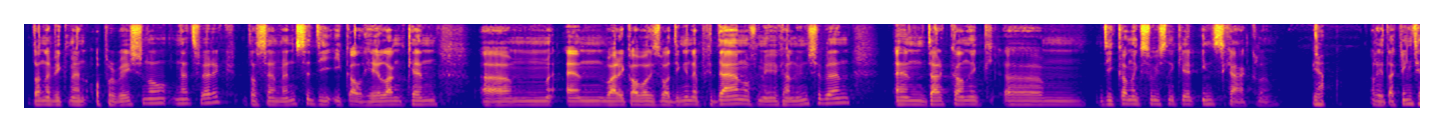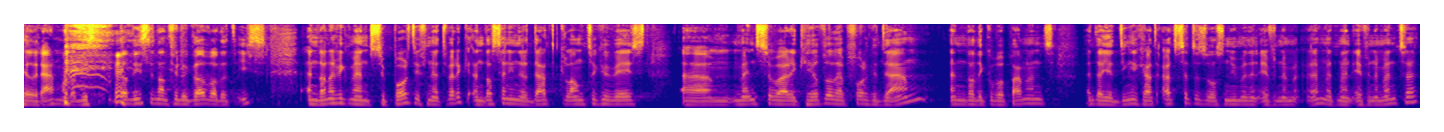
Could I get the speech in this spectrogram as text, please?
Dan heb ik mijn operational netwerk. Dat zijn mensen die ik al heel lang ken ehm, en waar ik al wel eens wat dingen heb gedaan of mee gaan lunchen ben. En daar kan ik, ehm, die kan ik zo eens een keer inschakelen. Ja. Allee, dat klinkt heel raar, maar dat is, dat is natuurlijk wel wat het is. En dan heb ik mijn supportive netwerk. En dat zijn inderdaad klanten geweest, ehm, mensen waar ik heel veel heb voor gedaan. En dat ik op een bepaald moment dat je dingen gaat uitzetten, zoals nu met, een evenement, met mijn evenementen.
